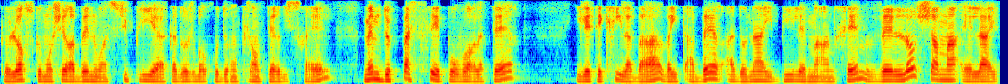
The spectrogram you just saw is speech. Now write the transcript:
que lorsque Moshe Rabbeinu a supplié à Kadosh Baruchou de rentrer en terre d'Israël, même de passer pour voir la terre, il est écrit là-bas, Vait aber Adonai bile ma'anchem velo shama elai.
